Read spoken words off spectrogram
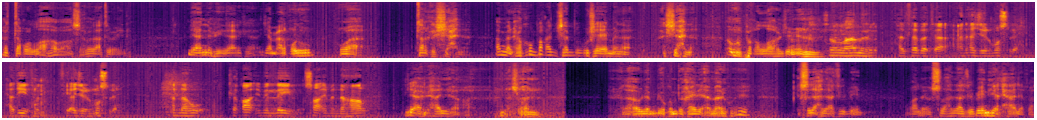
فاتقوا الله وأصلحوا ذات بينكم. لأن في ذلك جمع القلوب وترك الشحنة. أما الحكم فقد يسبب شيئا من الشحنة. وفق الله الجميع. الله هل ثبت عن أجر المصلح حديث في أجر المصلح أنه كقائم الليل صائم النهار؟ جاء في حديث الناس لا أنبئكم بخير أعمالكم. إصلاح ذات البين. قال إصلاح ذات البين هي الحالقة.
